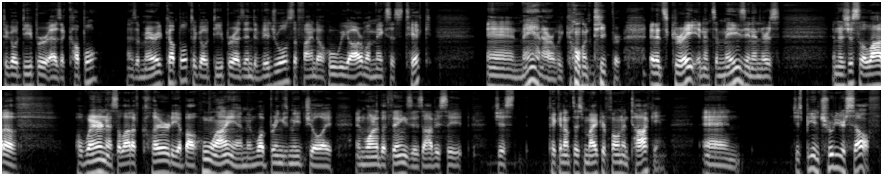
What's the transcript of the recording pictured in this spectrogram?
To go deeper as a couple, as a married couple, to go deeper as individuals, to find out who we are, what makes us tick. And man, are we going deeper. And it's great and it's amazing and there's and there's just a lot of awareness, a lot of clarity about who I am and what brings me joy. And one of the things is obviously just picking up this microphone and talking and just being true to yourself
